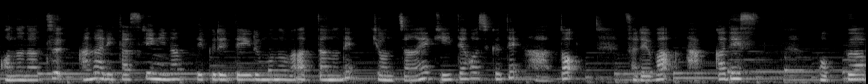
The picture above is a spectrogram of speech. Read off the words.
この夏かなり助けになってくれているものがあったのできょんちゃんへ聞いてほしくてハート。それは発火です。ポップアッ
